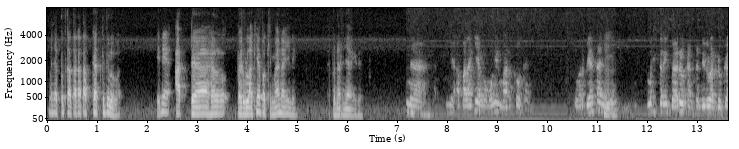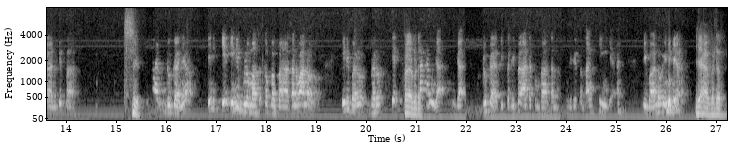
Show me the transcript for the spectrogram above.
menyebut kata-kata God gitu loh, Pak ini ada hal baru lagi apa gimana ini sebenarnya gitu. Nah, ya apalagi yang ngomongin Marco kan. Luar biasa nih. Hmm. misteri baru kan dan di luar dugaan kita. Kan duganya ini, ini ini belum masuk ke pembahasan Wano loh. Ini baru baru ya, benar, kita benar. kan nggak nggak duga tiba-tiba ada pembahasan sendiri tentang King ya di Wano ini ya. Ya benar.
